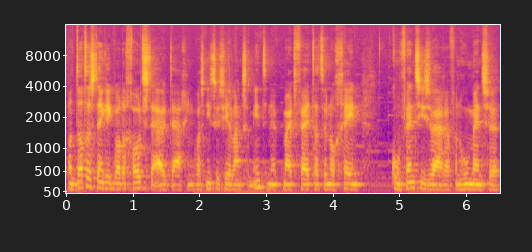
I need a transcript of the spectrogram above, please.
Want dat is denk ik wel de grootste uitdaging. was niet zozeer langzaam internet, maar het feit dat er nog geen conventies waren van hoe mensen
